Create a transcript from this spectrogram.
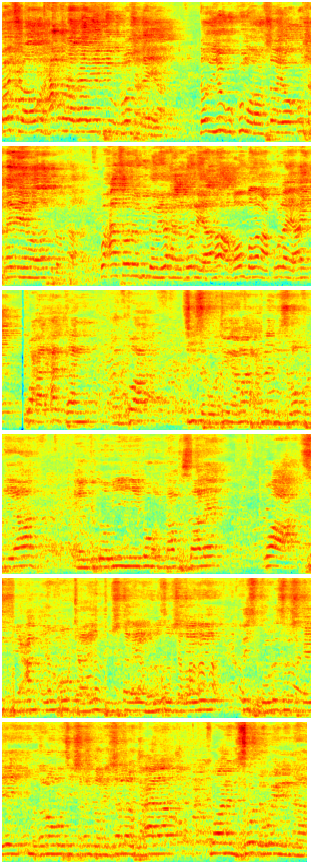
waajibaad adugu xaq unaad raadiyo tiimu kula shaqeeya. Dad iyagu ku maroorsanayo oo ku shaqaynaya baad arki doontaa waxaasoo dhan guddoomiye waxaa la doonayaa anoo aqoon badan aan ku leeyahay. Waxaan xalkan ankuwa sii sabootin ama xafladiisa loo fadhiyaa guddoomiyihii gobolka bustaale waa si fiican ayuu ogtahay intuu shaqadaya noola soo shaqeeyey xisbiga ula soo shaqeeyey imikana ula sii shaqayn doona insha allahu tacaala waanan soo dhowaynaynaa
